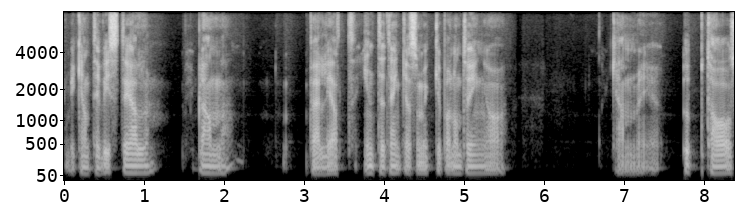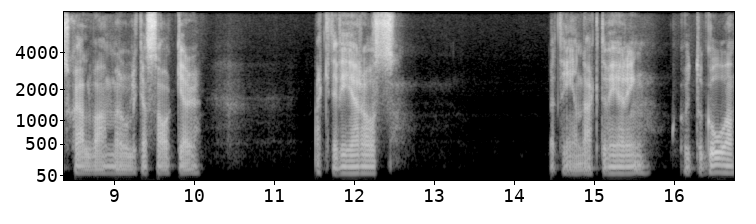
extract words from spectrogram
Vi kan till viss del ibland välja att inte tänka så mycket på någonting och kan uppta oss själva med olika saker, aktivera oss, beteendeaktivering, gå ut och gå.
